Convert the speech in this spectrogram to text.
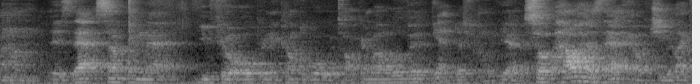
Um, Is that something that you feel open and comfortable with talking about a little bit? Yeah, definitely. Yeah, so how has that helped you? Like,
